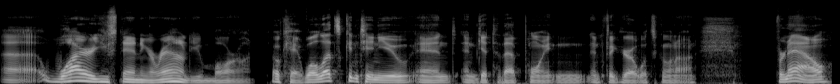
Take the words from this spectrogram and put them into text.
uh, why are you standing around, you moron? Okay, well, let's continue and and get to that point and, and figure out what's going on. For now,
